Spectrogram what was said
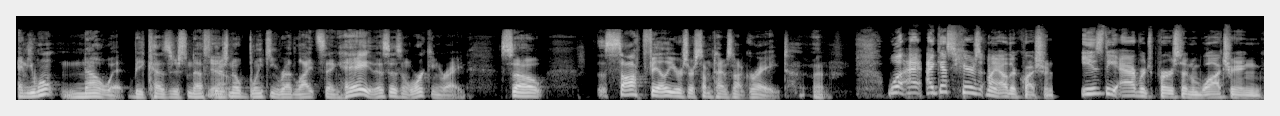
and you won't know it because there's no yeah. there's no blinking red light saying, "Hey, this isn't working right." So soft failures are sometimes not great. Well, I, I guess here's my other question. Is the average person watching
